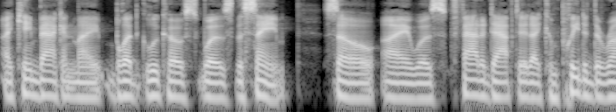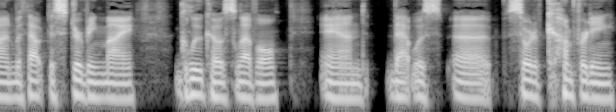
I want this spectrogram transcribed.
I came back and my blood glucose was the same. So I was fat adapted. I completed the run without disturbing my glucose level. And that was uh, sort of comforting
